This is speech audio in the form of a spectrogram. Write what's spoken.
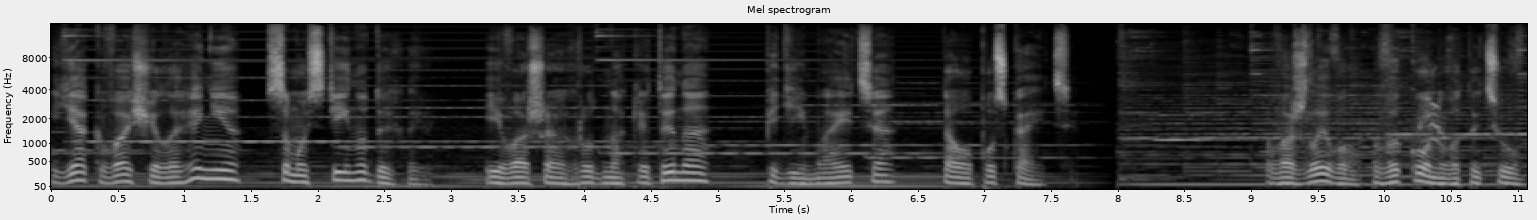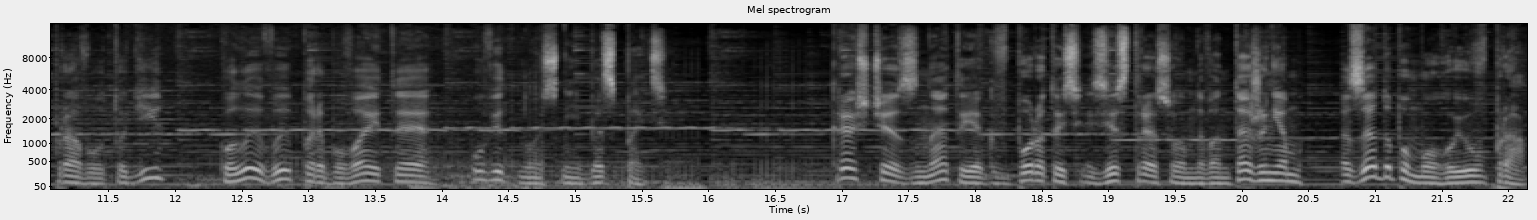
як ваші легені самостійно дихають, і ваша грудна клітина підіймається та опускається. Важливо виконувати цю вправу тоді, коли ви перебуваєте у відносній безпеці. Краще знати, як впоратись зі стресовим навантаженням за допомогою вправ.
